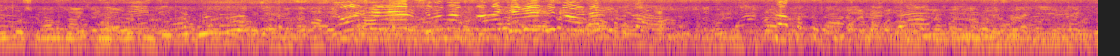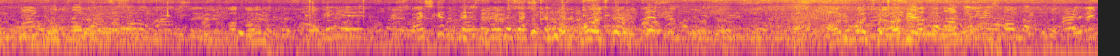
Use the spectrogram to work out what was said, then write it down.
Sayın Başkanım burada bakmayın. Yakın. Şuradan sana geri gidiyorum. Başkanım da nerede başkanım? Harun Başkan hadi. Evet.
